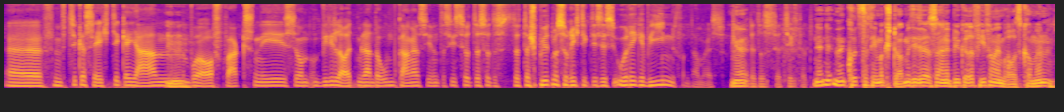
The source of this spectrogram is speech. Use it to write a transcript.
äh, 50er, 60er Jahren, wo er aufgewachsen ist und, und wie die Leute miteinander umgegangen sind. Und das ist so, das, das, da, da spürt man so richtig dieses urige Wien von damals, Ja. wenn er das erzählt hat. Nein, nein, kurz nachdem er gestorben ist, ist ja so eine Biografie von ihm rausgekommen.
